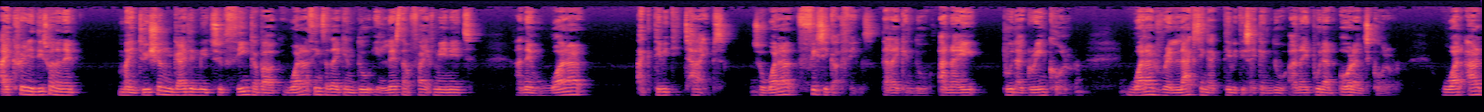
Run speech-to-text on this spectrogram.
I created this one and then my intuition guided me to think about what are things that I can do in less than five minutes, and then what are activity types. So, what are physical things that I can do? And I put a green color. What are relaxing activities I can do? And I put an orange color. What are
